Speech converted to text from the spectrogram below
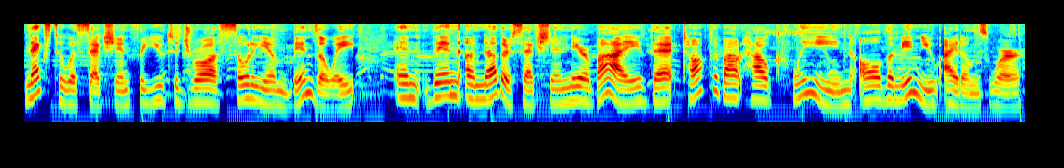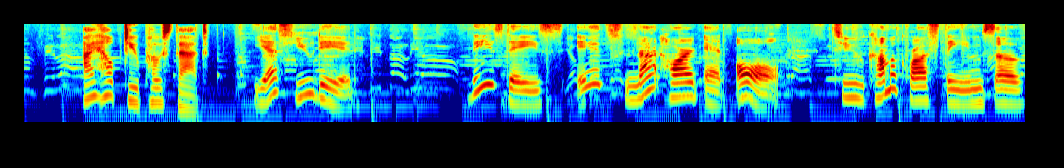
next to a section for you to draw sodium benzoate, and then another section nearby that talked about how clean all the menu items were. I helped you post that. Yes, you did. These days, it's not hard at all to come across themes of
